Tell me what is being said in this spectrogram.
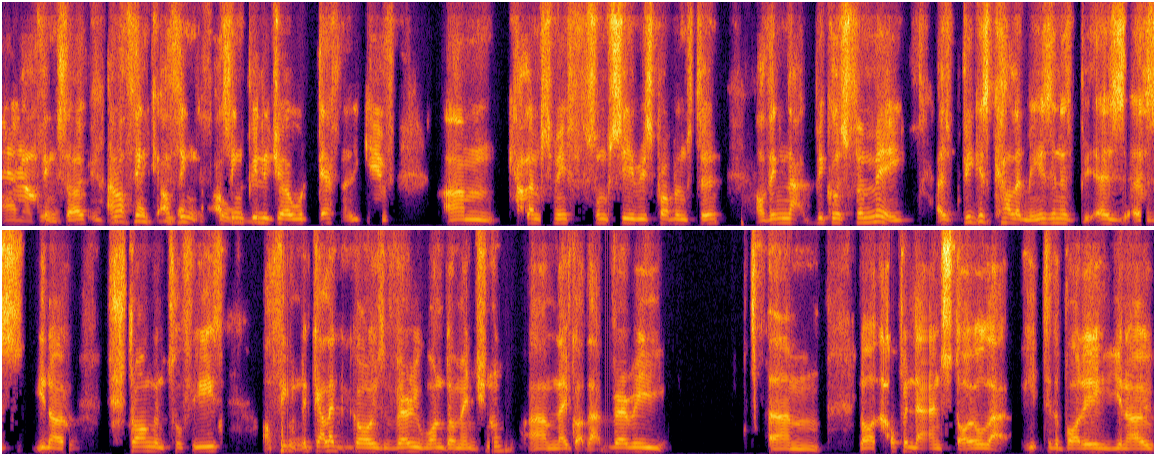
oh I think so. And I think I think I think Billy Joe would definitely give um, Callum Smith some serious problems too. I think that because for me, as big as Callum is and as as as you know strong and tough he is, I think the Gallagher guys are very one dimensional. Um, they've got that very um, like up and down style that hit to the body, you know,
